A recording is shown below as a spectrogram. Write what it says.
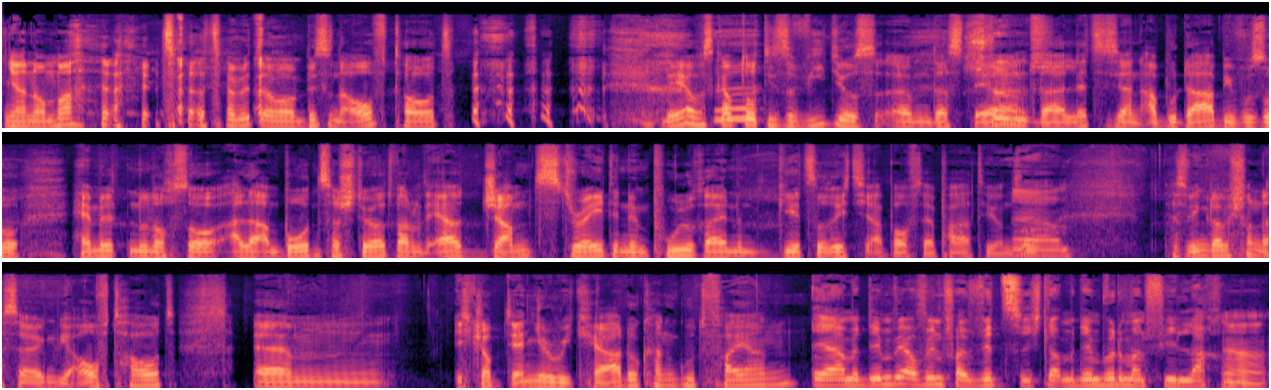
Ja, normal, Alter, damit er mal ein bisschen auftaut. nee, aber es gab doch diese Videos, ähm, dass der Stimmt. da letztes Jahr in Abu Dhabi, wo so Hamilton nur noch so alle am Boden zerstört waren und er jumpt straight in den Pool rein und geht so richtig ab auf der Party und so. Ja. Deswegen glaube ich schon, dass er irgendwie auftaut. Ähm, ich glaube, Daniel Ricciardo kann gut feiern. ja, mit dem wäre auf jeden Fall witzig. Ich glaube, mit dem würde man viel lachen. Ja,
